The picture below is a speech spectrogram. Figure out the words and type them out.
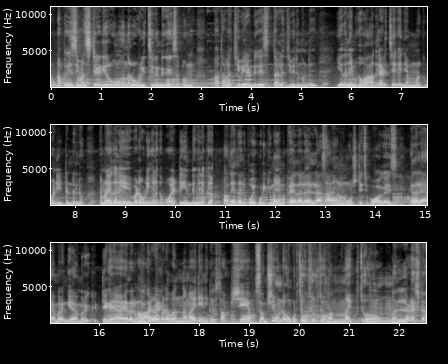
റൂം അപ്പോൾ ഗൈസ് നമ്മൾ സ്റ്റഡി റൂം എന്നിട്ട് ഒളിച്ചിട്ടുണ്ട് ഗൈസ് അപ്പം ആ തളച്ചി വരുന്നുണ്ട് ഗൈസ് തളച്ചി വരുന്നുണ്ട്. ഏതായാലും നമുക്ക് വാതിലടിച്ചേക്ക് നമ്മൾക്ക് പണി കിട്ടണ്ടല്ലോ നമ്മളേതായാലും ഇവിടെ കുടിയങ്ങളൊക്കെ പോയിട്ട് എന്തെങ്കിലുമൊക്കെ അതേതായാലും പോയി കുടിക്കുമ്പോൾ നമുക്ക് ഏതായാലും എല്ലാ സാധനങ്ങളും മോഷ്ടിച്ച് പോവാം ഗൈസ് ഏതായാലും ആമറെങ്കിൽ ആമർ കിട്ടിയ ഞാൻ ഏതായാലും ഇവിടെ വന്ന മാതിരി എനിക്കൊരു സംശയം. സംശയം ഉണ്ടാവും കുടിച്ചോ കുടിച്ചോ കുടിച്ചോ. നന്നായി കുടിച്ചോ. നല്ല ടേസ്റ്റാ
